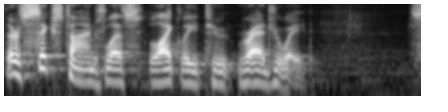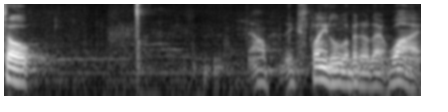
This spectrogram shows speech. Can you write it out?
they're six times less likely to graduate. So I'll explain a little bit of that why.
